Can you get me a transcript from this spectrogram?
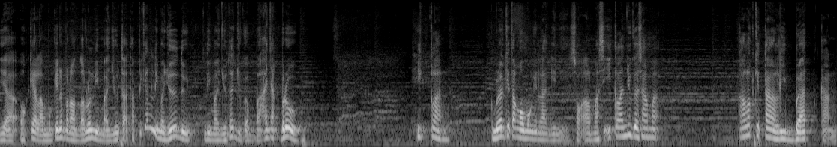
Ya oke okay lah, mungkin penonton lu 5 juta, tapi kan 5 juta 5 juta juga banyak, Bro. Iklan. Kemudian kita ngomongin lagi nih soal masih iklan juga sama kalau kita libatkan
